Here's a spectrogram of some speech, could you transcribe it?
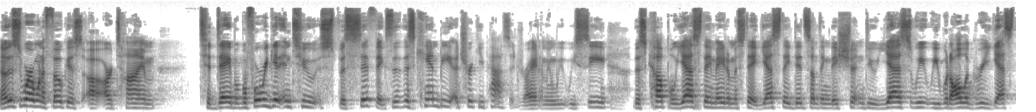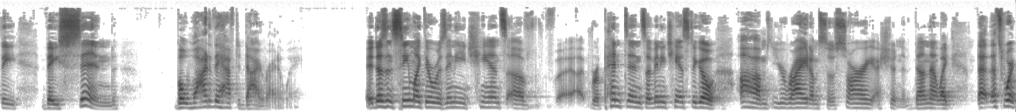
Now, this is where I want to focus uh, our time today. But before we get into specifics, this can be a tricky passage, right? I mean, we, we see this couple. Yes, they made a mistake. Yes, they did something they shouldn't do. Yes, we, we would all agree. Yes, they, they sinned. But why did they have to die right away? It doesn't seem like there was any chance of repentance, of any chance to go, oh, you're right, I'm so sorry, I shouldn't have done that. Like, that, that's where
